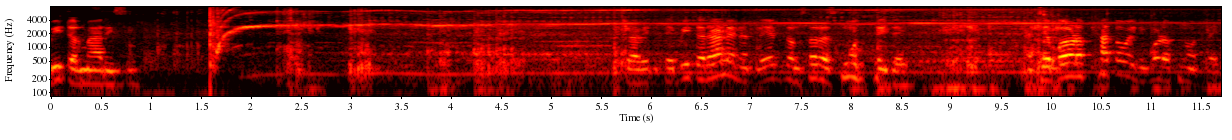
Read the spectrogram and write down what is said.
બીટર મારીશું તો આવી રીતે બીટર હાલે ને એટલે એકદમ સરસ સ્મૂથ થઈ જાય. જે બળફ થતો હોય ને બળફ ન થાય.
